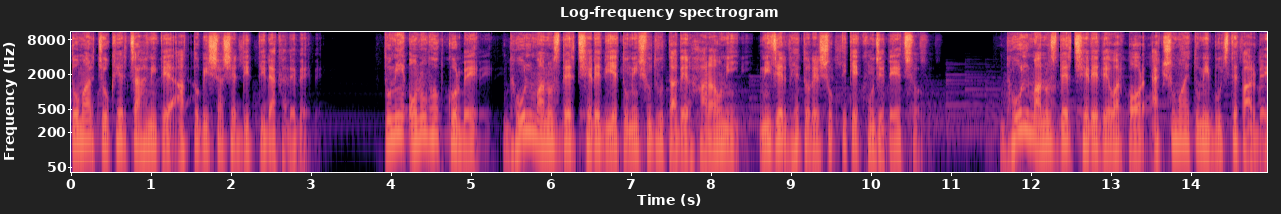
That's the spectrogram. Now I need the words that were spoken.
তোমার চোখের চাহনিতে আত্মবিশ্বাসের দীপ্তি দেখা দেবে। তুমি অনুভব করবে, ভুল মানুষদের ছেড়ে দিয়ে তুমি শুধু তাদের হারাওনি, নিজের ভেতরের শক্তিকে খুঁজে পেয়েছ। ভুল মানুষদের ছেড়ে দেওয়ার পর একসময় তুমি বুঝতে পারবে,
